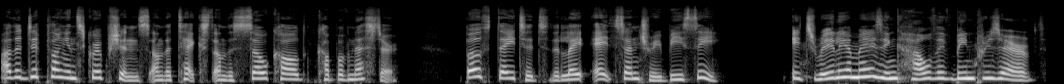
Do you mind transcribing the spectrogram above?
are the Dipylon inscriptions on the text on the so called Cup of Nestor, both dated to the late 8th century BC. It's really amazing how they've been preserved.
